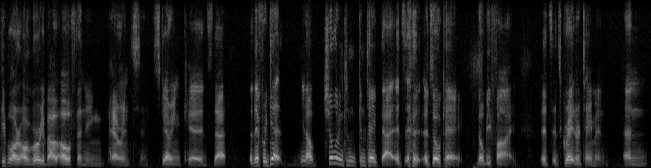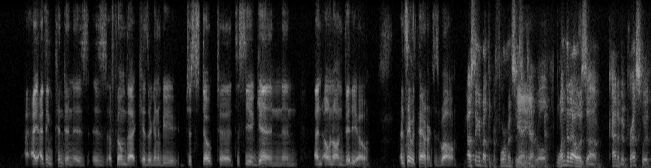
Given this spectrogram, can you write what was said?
people are, are worried about oh offending parents and scaring kids that that they forget you know children can can take that. It's it's okay. They'll be fine. It's it's great entertainment. And I, I think Tintin is is a film that kids are going to be just stoked to to see again and and own on video. And same with parents as well. I was thinking about the performances Yeah, in yeah. general. One that I was um, kind of impressed with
